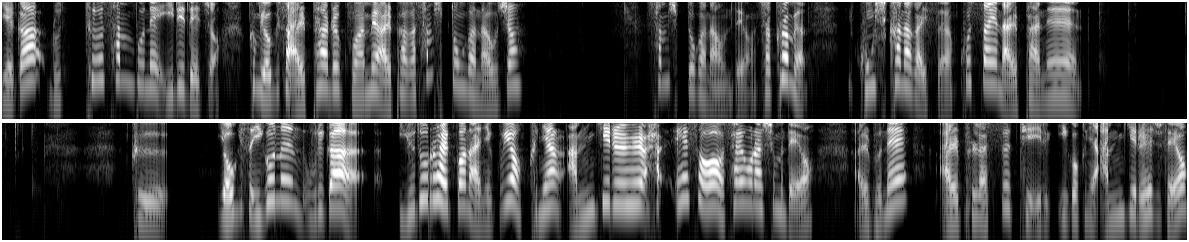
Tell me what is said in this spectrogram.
얘가 루트 3분의 1이 되죠. 그럼 여기서 알파를 구하면 알파가 30도가 나오죠? 30도가 나온대요. 자, 그러면 공식 하나가 있어요. 코사인 알파는 그 여기서 이거는 우리가 유도를 할 건 아니고요. 그냥 암기를 하, 해서 사용을 하시면 돼요. R분의 R 플러스 T 이거 그냥 암기를 해주세요.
